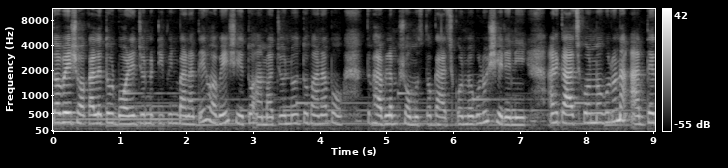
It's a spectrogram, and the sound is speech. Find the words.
তবে সকালে তোর বরের জন্য টিফিন বানাতেই হবে, সে তো আমার জন্য তো বানাবো। তো ভাবলাম সমস্ত কাজকর্মগুলো সেরে নিই। আর কাজকর্মগুলো না অর্ধেক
